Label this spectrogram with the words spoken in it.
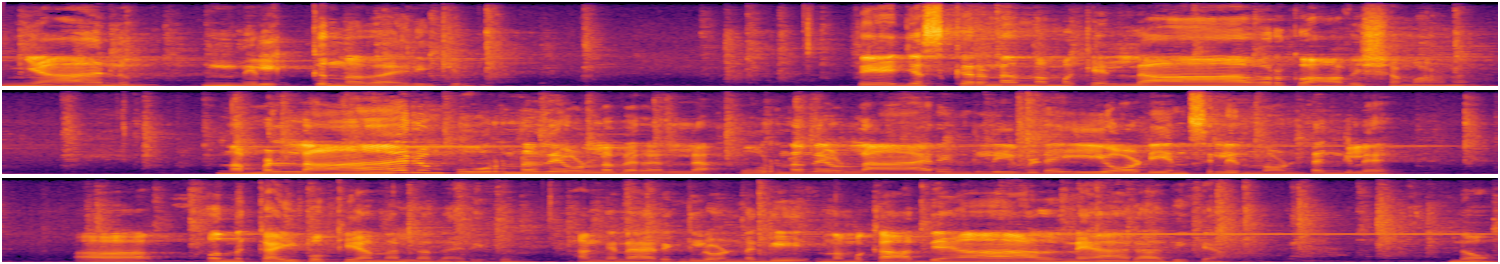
ഞാനും നിൽക്കുന്നതായിരിക്കും. തേജസ്കരണം നമുക്ക് എല്ലാവർക്കും ആവശ്യമാണ്. നമ്മളിൽ ആരും പൂർണതയുള്ളവരല്ല. പൂർണതയുള്ള ആരെങ്കിലും ഇവിടെ ഈ ഓഡിയൻസിൽ ഇന്നുണ്ടെങ്കിൽ ഒന്ന് കൈ പൊക്കിയാൽ നല്ലതായിരിക്കും. അങ്ങനെ ആരെങ്കിലും ഉണ്ടെങ്കിൽ നമുക്ക് ആദ്യം ആ ആളിനെ ആരാധിക്കാം. നോ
